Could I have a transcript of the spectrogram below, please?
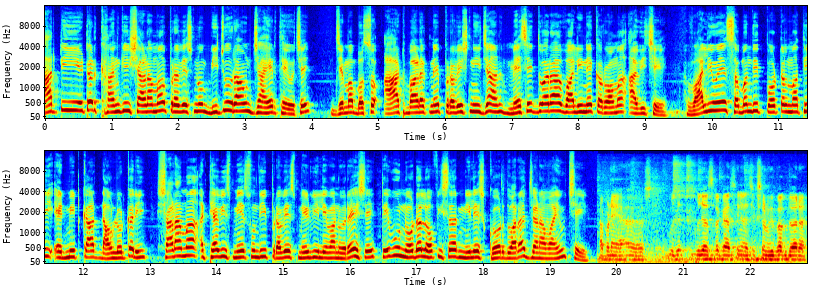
આરટીઈ હેઠળ ખાનગી શાળામાં પ્રવેશનો બીજો રાઉન્ડ જાહેર થયો છે, જેમાં બસો આઠ બાળકને પ્રવેશની જાણ મેસેજ દ્વારા વાલીને કરવામાં આવી છે. વાલીઓએ સંબંધિત પોર્ટલમાંથી એડમિટ કાર્ડ ડાઉનલોડ કરી શાળામાં અઠ્યાવીસ મે સુધી પ્રવેશ મેળવી લેવાનો રહેશે તેવું નોડલ ઓફિસર નિલેશ ગોર દ્વારા જણાવાયું છે. આપણે ગુજરાત ગુજરાત સરકાર શિક્ષણ વિભાગ દ્વારા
